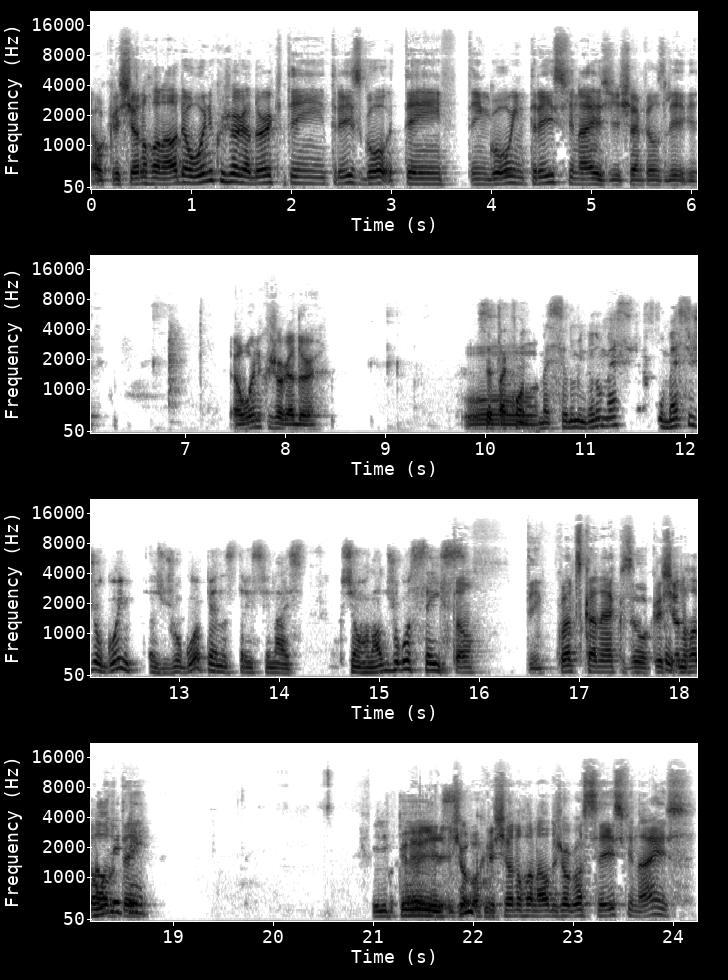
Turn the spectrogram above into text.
É, O Cristiano Ronaldo é o único jogador que tem três gol, tem, tem gol em três finais de Champions League. É o único jogador. O... Você tá com- Mas se eu não me engano, o Messi, o Messi jogou, em- jogou apenas três finais. O Cristiano Ronaldo jogou seis. Então, tem quantos canecos o Cristiano Então Ronaldo ele tem? Ele tem Ele jo- cinco. o Cristiano Ronaldo jogou seis finais,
